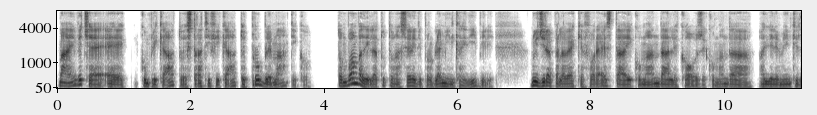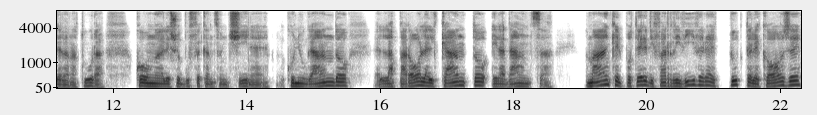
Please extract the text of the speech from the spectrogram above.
ma invece è complicato, è stratificato, è problematico. Tom Bombadil ha tutta una serie di problemi incredibili. Lui gira per la vecchia foresta e comanda alle cose, comanda agli elementi della natura, con le sue buffe canzoncine, coniugando la parola, il canto e la danza, ma anche il potere di far rivivere tutte le cose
